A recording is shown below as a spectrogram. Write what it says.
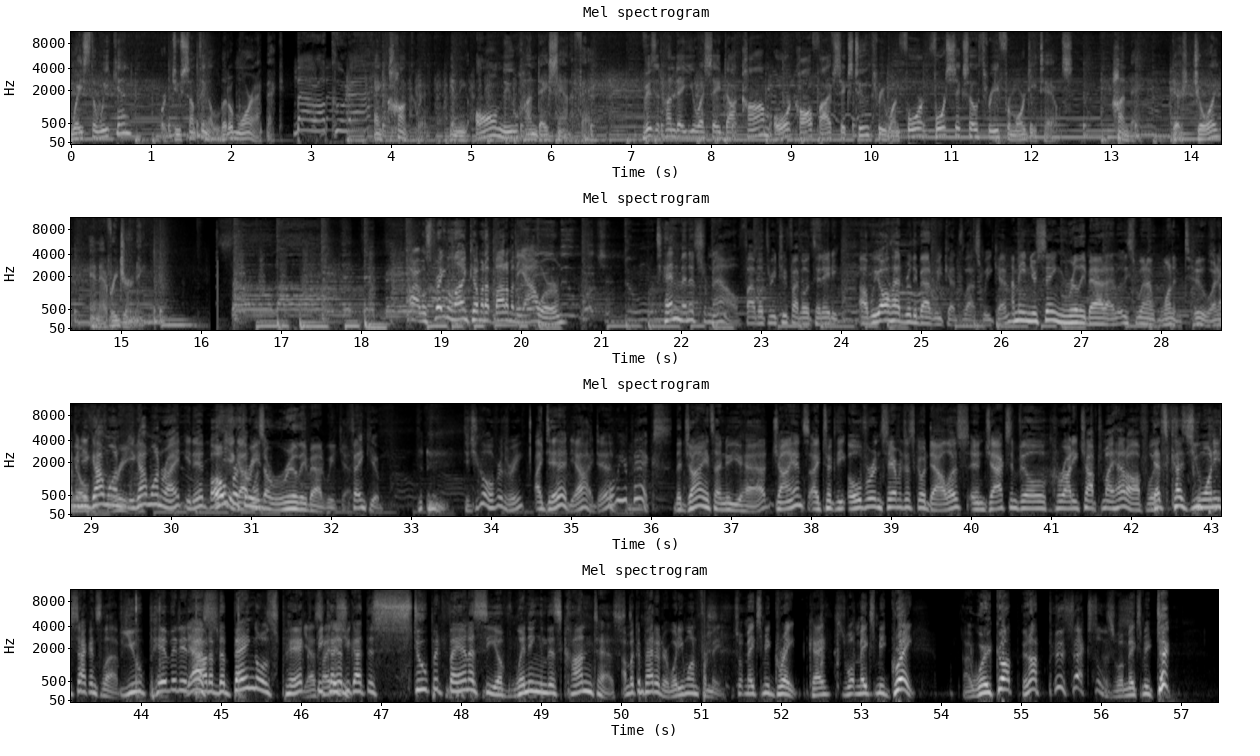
Waste the weekend or do something a little more epic. And conquer it in the all-new Hyundai Santa Fe. Visit HyundaiUSA.com or call 562 for more details. Hyundai, there's joy in every journey. All right, we'll straighten the line coming up bottom of the hour. 10 minutes from now, 503 250 1080. Uh, we all had really bad weekends last weekend. I mean, you're saying really bad. At least we went one and two. I, I mean, you got one. You got one right. You did. Both Oh for three one. is a really bad weekend. Thank you. Did you go over three? I did. Yeah, I did. What were your picks? The Giants, I knew you had. Giants. I took the over in San Francisco, Dallas, and Jacksonville. Karate chopped my head off. With That's 'cause you- 20 seconds left. You pivoted Yes. out of the Bengals pick Yes, because you got this stupid fantasy of winning this contest. I'm a competitor. What do you want from me? It's what makes me great. Okay, this is what makes me great. I wake up and I piss excellence. This is what makes me tick.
